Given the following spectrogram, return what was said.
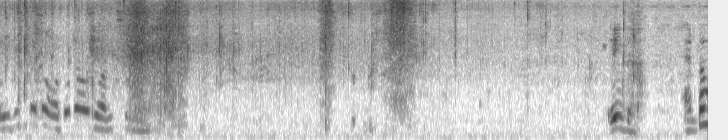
ওই দিকটাতে অতটাও জল ছিল না। এই দেখ একদম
